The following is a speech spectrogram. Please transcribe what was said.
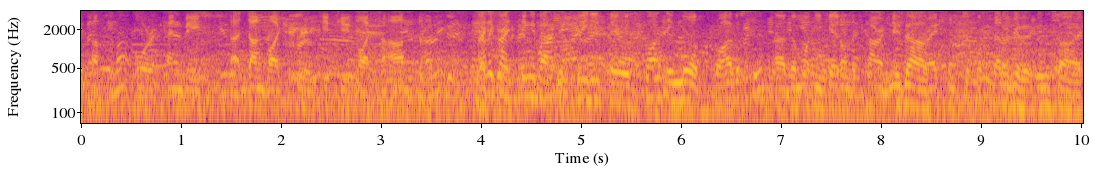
the customer or it can be uh, done by crew if you'd like to ask them. The other great thing about this seat is there is slightly more privacy uh, than what you get on the current next It does. generation triple seven. Look at it inside.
